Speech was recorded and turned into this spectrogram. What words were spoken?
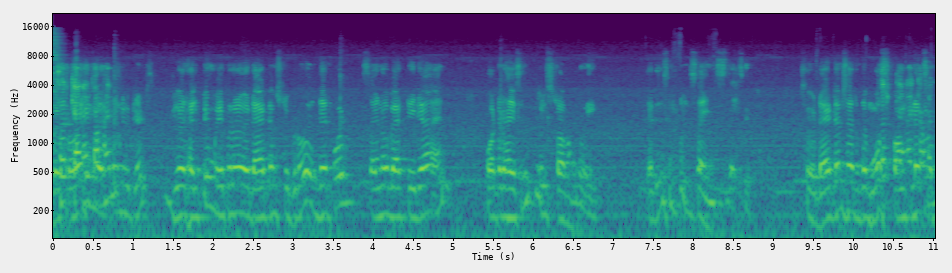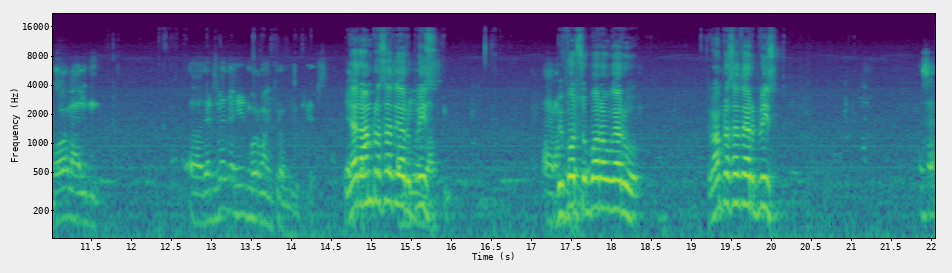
by Sir, can I providing in? micronutrients, you are helping micro diatoms to grow. And therefore, cyanobacteria and water hyacinth will stop growing. That is simple science. That's it. So diatoms are the most complex of all algae. Uh, that is why they need more micronutrients. Yes, yeah, Ramprasad uh, Garu, please. Uh, Before Subbarao Garu. Ramprasad Garu, please. Sir.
